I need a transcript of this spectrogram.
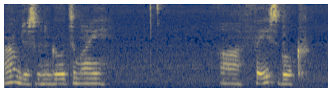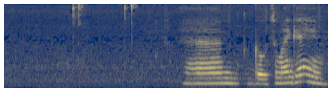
I'm just gonna go to my uh, Facebook and go to my game.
